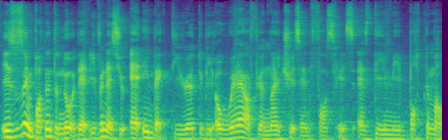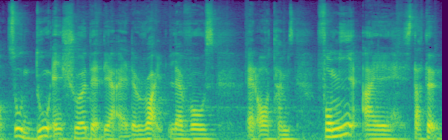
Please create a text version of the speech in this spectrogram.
It is also important to note that even as you add in bacteria to be aware of your nitrates and phosphates as they may bottom out. So do ensure that they are at the right levels at all times. For me, I started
